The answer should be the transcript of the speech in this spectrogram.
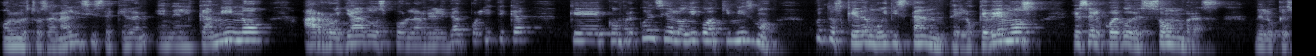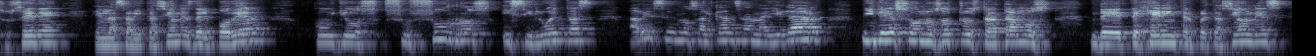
o nuestros análisis se quedan en el camino, arrollados por la realidad política, que con frecuencia, lo digo aquí mismo, pues nos queda muy distante. Lo que vemos es el juego de sombras de lo que sucede en las habitaciones del poder, cuyos susurros y siluetas a veces nos alcanzan a llegar y de eso nosotros tratamos de tejer interpretaciones,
